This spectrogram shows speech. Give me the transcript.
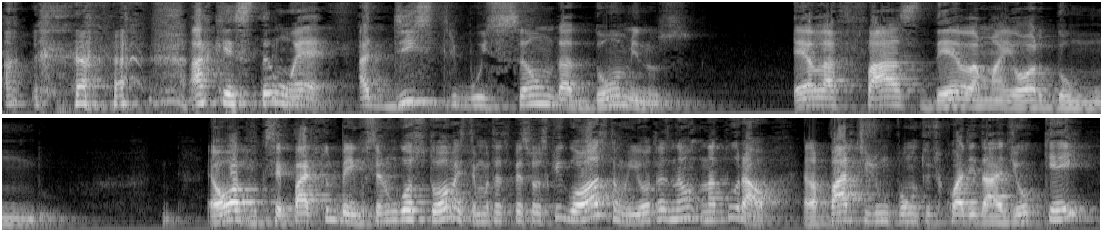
A, a questão é, a distribuição da Domino's, ela faz dela a maior do mundo. É óbvio que você parte, tudo bem, você não gostou, mas tem muitas pessoas que gostam e outras não, natural. Ela parte de um ponto de qualidade ok,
